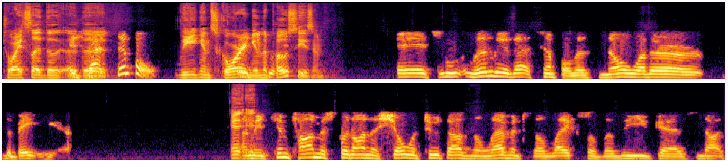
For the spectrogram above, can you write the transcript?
Twice led the, It's the that simple. league in scoring in the postseason. It's literally that simple. There's no other debate here. And, I mean, Tim Thomas put on a show in 2011 to the likes of the league has not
